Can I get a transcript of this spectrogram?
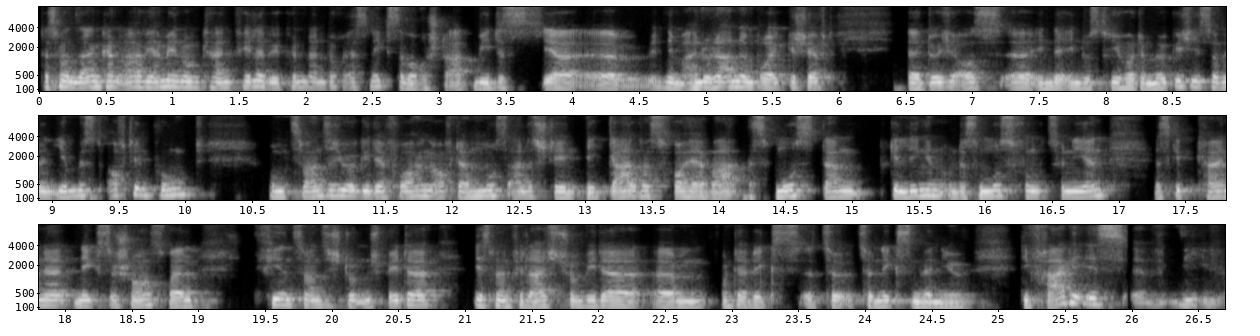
dass man sagen kann, ah, wir haben hier noch einen kleinen Fehler, wir können dann doch erst nächste Woche starten, wie das ja äh, in dem einen oder anderen Projektgeschäft äh, durchaus äh, in der Industrie heute möglich ist, sondern ihr müsst auf den Punkt, um 20 Uhr geht der Vorhang auf, da muss alles stehen, egal was vorher war. Es muss dann gelingen und es muss funktionieren. Es gibt keine nächste Chance, weil 24 Stunden später ist man vielleicht schon wieder ähm, unterwegs äh, zu, zur nächsten Venue. Die Frage ist, äh, wie,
